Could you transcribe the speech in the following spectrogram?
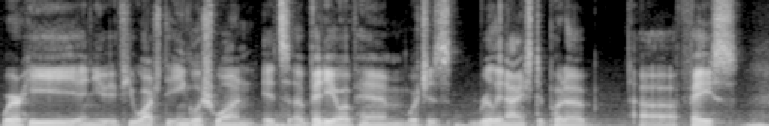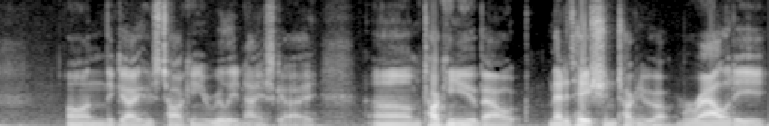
where he and you if you watch the English one, it's a video of him, which is really nice to put a, a face on the guy who's talking. A really nice guy, um, talking to you about meditation, talking to you about morality,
